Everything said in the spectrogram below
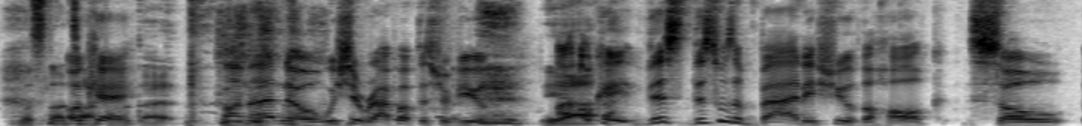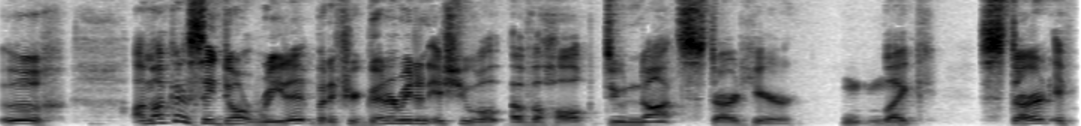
let's not talk Okay. about that. On that note, we should wrap up this review. Yeah. Uh, okay, this this was a bad issue of the Hulk. So, ugh. I'm not gonna say don't read it, but if you're gonna read an issue of of the Hulk, do not start here. Like start if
